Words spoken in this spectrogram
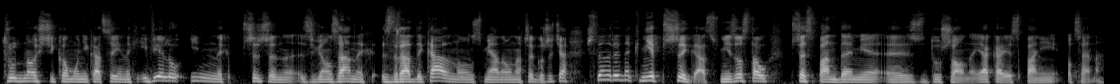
trudności komunikacyjnych i wielu innych przyczyn związanych z radykalną zmianą naszego życia, czy ten rynek nie przygasł, nie został przez pandemię y, zduszony? Jaka jest Pani ocena?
